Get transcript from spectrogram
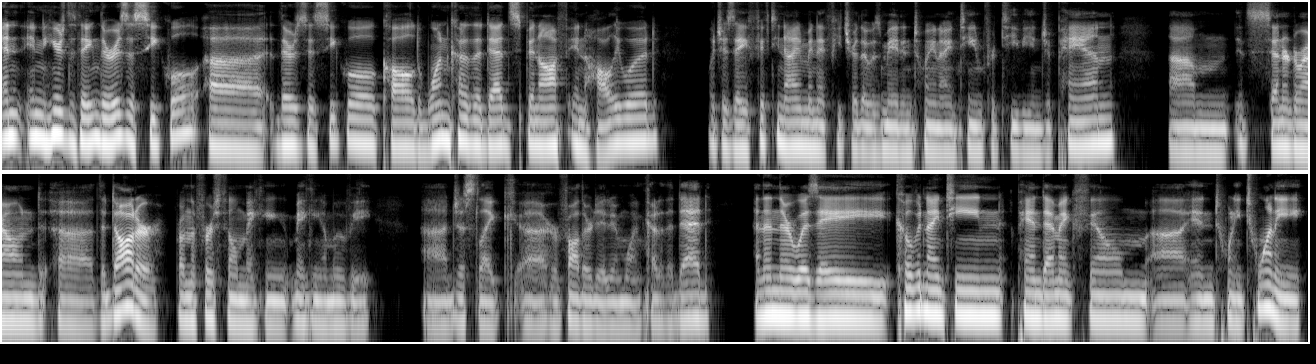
and and here's the thing there is a sequel uh there's a sequel called one cut of the dead spin-off in hollywood which is a 59 minute feature that was made in 2019 for tv in japan. Um it's centered around uh the daughter from the first film making making a movie uh just like uh, her father did in one cut of the dead. And then there was a COVID 19 pandemic film uh, in 2020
